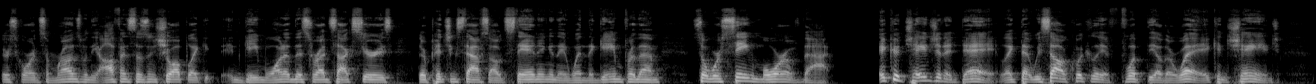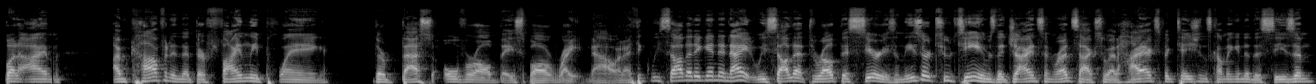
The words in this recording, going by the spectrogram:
they're scoring some runs. When the offense doesn't show up, like in game one of this Red Sox series, their pitching staff's outstanding and they win the game for them. So we're seeing more of that it could change in a day. Like that we saw quickly it flipped the other way. It can change. But i'm i'm confident that they're finally playing their best overall baseball right now. And i think we saw that again tonight. We saw that throughout this series. And these are two teams the giants and red sox who had high expectations coming into the season.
